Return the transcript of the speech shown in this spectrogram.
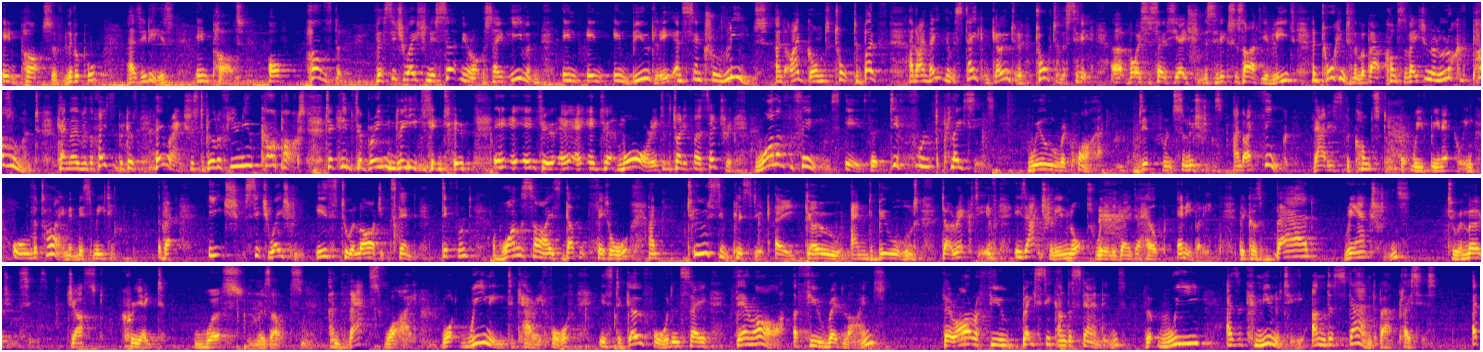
in parts of Liverpool as it is in parts of Harlesden the situation is certainly not the same even in, in, in Bewdley and Central Leeds. And I've gone to talk to both. And I made the mistake of going to talk to the Civic uh, Voice Association, the Civic Society of Leeds, and talking to them about conservation, and a look of puzzlement came over the faces because they were anxious to build a few new car parks to keep to bring Leeds into, into, into more into the 21st century. One of the things is that different places will require different solutions. And I think that is the constant that we've been echoing all the time in this meeting. That each situation is to a large extent different, one size doesn't fit all, and too simplistic a go and build directive is actually not really going to help anybody because bad reactions to emergencies just create worse results. And that's why what we need to carry forth is to go forward and say there are a few red lines, there are a few basic understandings that we as a community understand about places.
